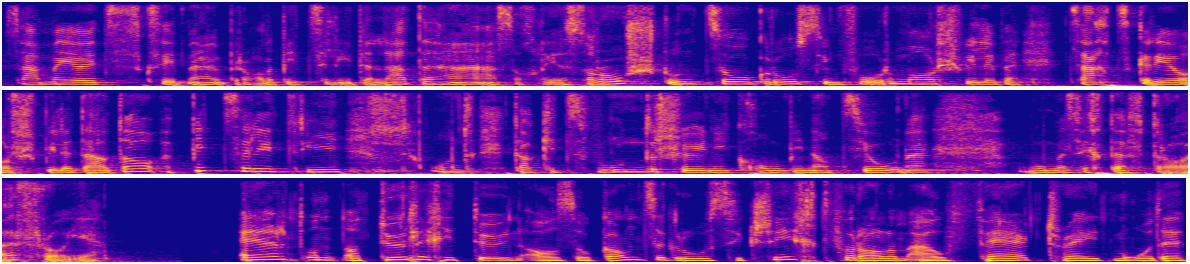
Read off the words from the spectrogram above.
das haben wir ja jetzt, sieht man überall ein bisschen in den Läden, auch so ein bisschen Rost und so, gross im Vormarsch, weil eben die 60er Jahre spielen auch da ein bisschen rein. Und da gibt es wunderschöne Kombinationen, wo man sich daran erfreuen. Erd- und natürliche Töne, also ganz eine grosse Geschichte, vor allem auch Fairtrade-Mode.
